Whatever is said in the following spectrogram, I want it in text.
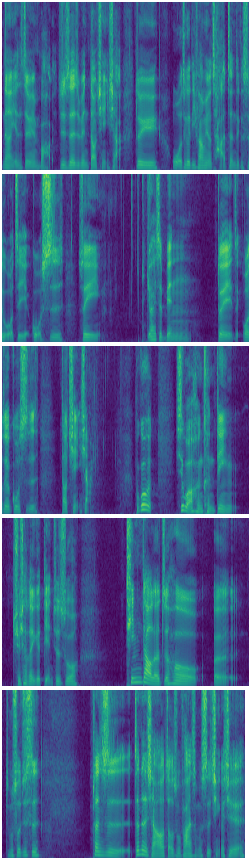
那也是这边不好，就是在这边道歉一下。对于我这个地方没有查证，这个是我自己的过失，所以就在这边对我这个过失道歉一下。不过，其实我要很肯定学校的一个点，就是说听到了之后，呃，怎么说，就是算是真的想要找出发生什么事情，而且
